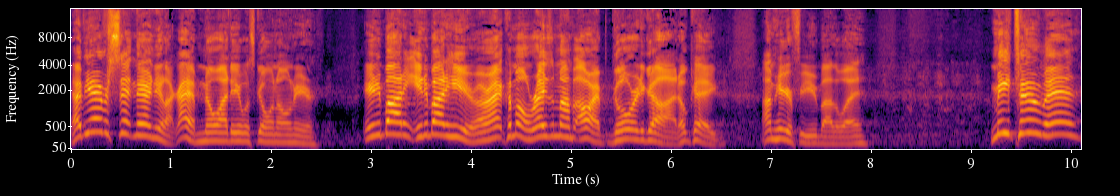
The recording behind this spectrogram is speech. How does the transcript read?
have you ever sitting there and you're like, I have no idea what's going on here? Anybody? Anybody here? All right, come on, raise them up. All right, glory to God. Okay. I'm here for you, by the way. Me too, man.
